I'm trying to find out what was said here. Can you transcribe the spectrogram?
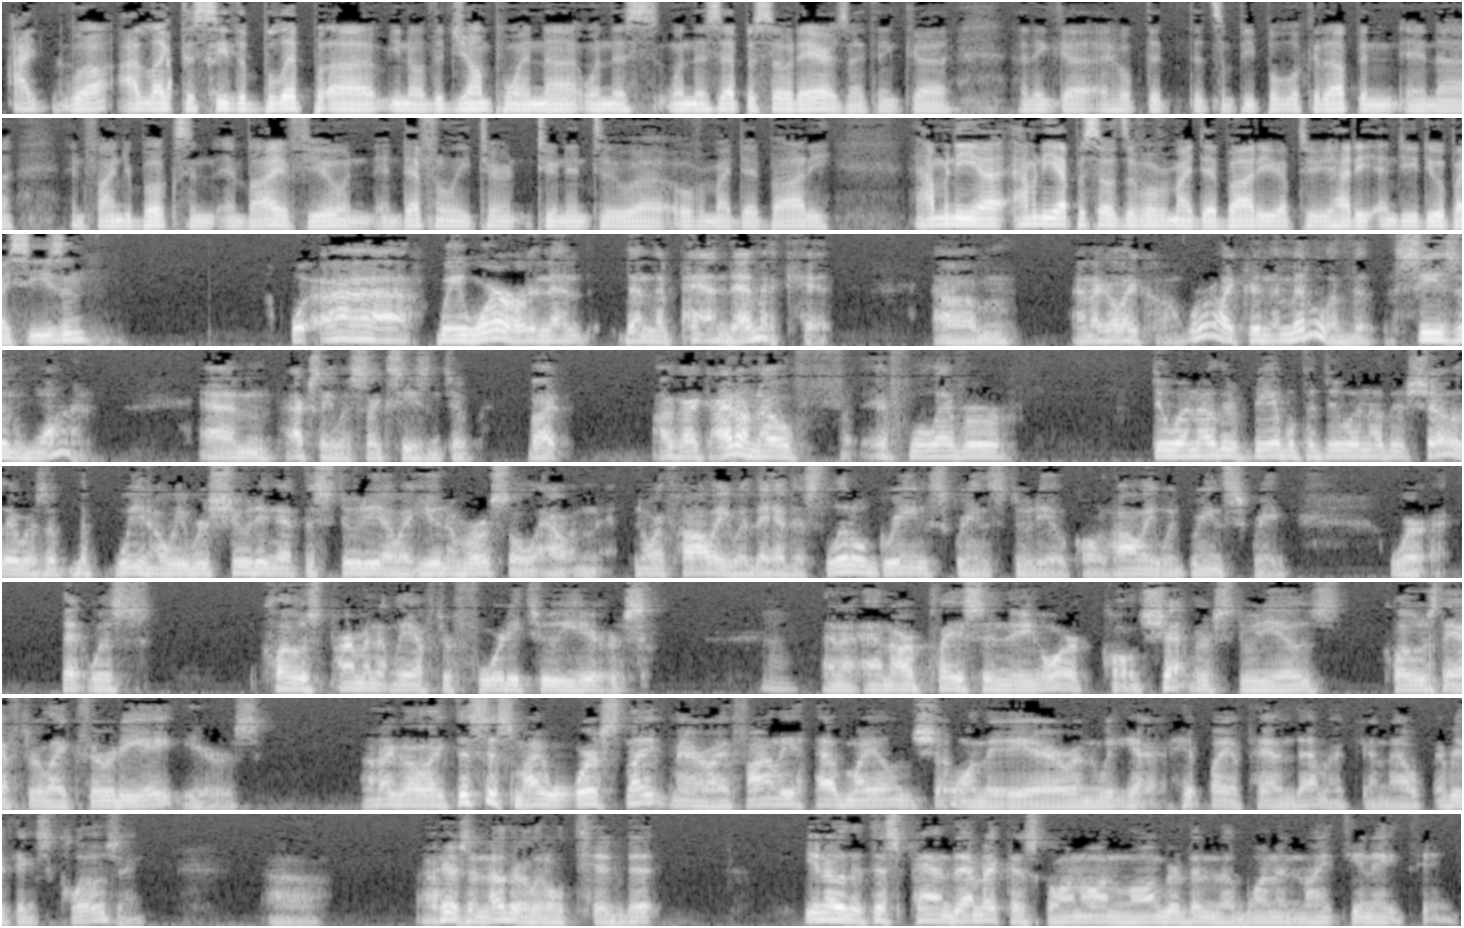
I well, I like to see the blip, uh, you know, the jump when uh, when this when this episode airs. I think uh, I think uh, I hope that, that some people look it up and and uh, and find your books and, and buy a few and, and definitely turn tune into uh, Over My Dead Body. How many uh, how many episodes of Over My Dead Body are you up to? How do you, and do you do it by season? Well, uh, we were, and then then the pandemic hit, um, and I go like we're like in the middle of the season one, and actually it was like season two, but I like I don't know if, if we'll ever do another, be able to do another show. There was a, you know, we were shooting at the studio at Universal out in North Hollywood. They had this little green screen studio called Hollywood Green Screen, where that was closed permanently after 42 years. And and our place in New York called Shetler Studios closed after like 38 years. I go like, this is my worst nightmare. I finally have my own show on the air, and we got hit by a pandemic, and now everything's closing. Uh, now here's another little tidbit. You know that this pandemic has gone on longer than the one in 1918.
